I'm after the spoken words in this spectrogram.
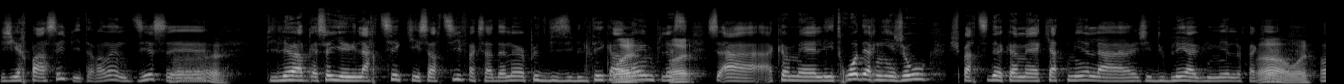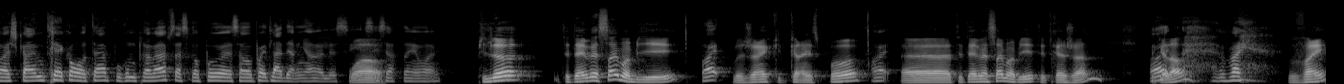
J'y ai repensé, puis t'as vraiment une 10. Puis là, après ça, il y a eu l'article qui est sorti, fait que ça donnait un peu de visibilité quand même. Puis là, à, comme euh, les trois derniers jours, je suis parti de comme 4000 euh, à. J'ai doublé à 8000. Fait que, ah, ouais. ouais. Je suis quand même très content pour une première, puis ça sera pas, ça va pas être la dernière, c'est certain, ouais. Puis là, tu es investisseur immobilier. Ouais. Les gens qui ne te connaissent pas. Ouais. Euh, tu es investisseur immobilier, tu es très jeune. À quel âge? 20. 20.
